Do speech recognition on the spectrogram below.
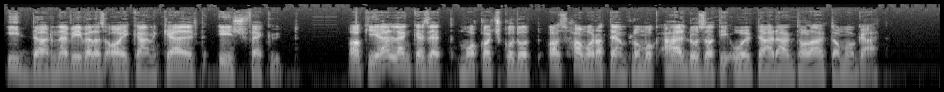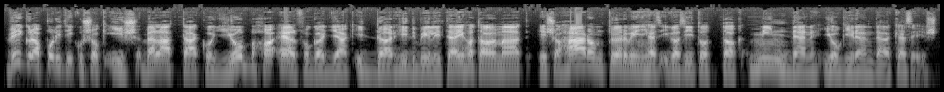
Iddar nevével az ajkán kelt és feküdt. Aki ellenkezett, makacskodott, az hamar a templomok áldozati oltárán találta magát. Végül a politikusok is belátták, hogy jobb, ha elfogadják Iddar hitbéli teljhatalmát, és a három törvényhez igazítottak minden jogi rendelkezést.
